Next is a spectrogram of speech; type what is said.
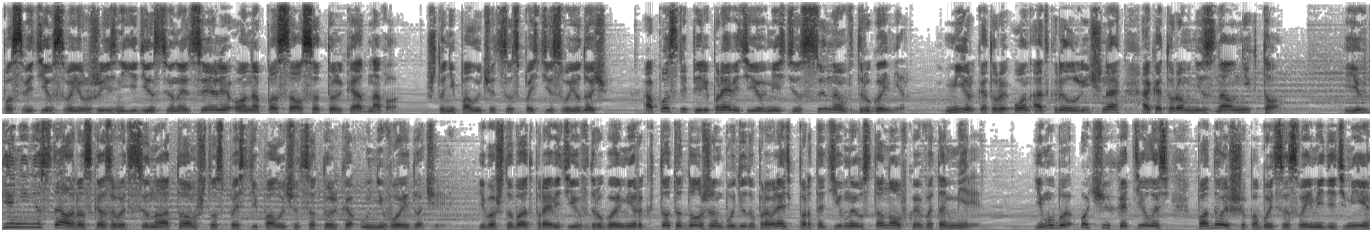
Посвятив свою жизнь единственной цели, он опасался только одного – что не получится спасти свою дочь, а после переправить ее вместе с сыном в другой мир. Мир, который он открыл лично, о котором не знал никто – Евгений не стал рассказывать сыну о том, что спасти получится только у него и дочери. Ибо чтобы отправить их в другой мир, кто-то должен будет управлять портативной установкой в этом мире. Ему бы очень хотелось подольше побыть со своими детьми,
